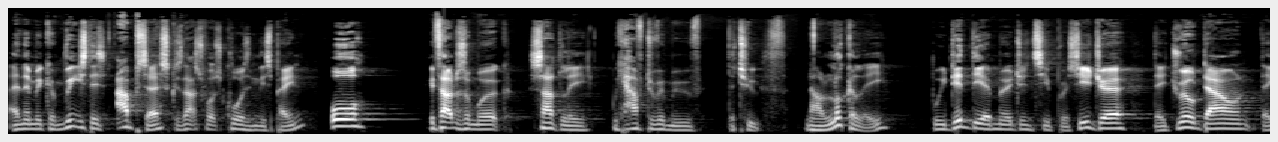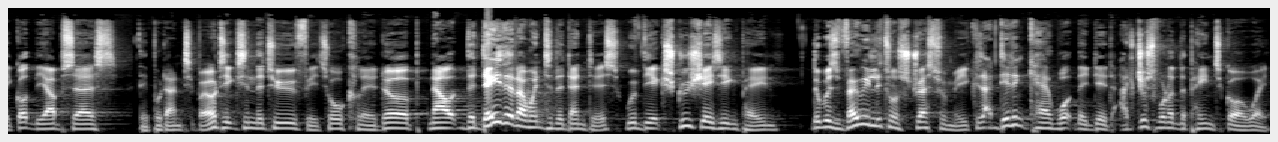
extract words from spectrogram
and then we can reach this abscess because that's what's causing this pain. Or if that doesn't work, sadly, we have to remove the tooth. Now, luckily, we did the emergency procedure. They drilled down, they got the abscess, they put antibiotics in the tooth, it's all cleared up. Now, the day that I went to the dentist with the excruciating pain, there was very little stress for me because I didn't care what they did. I just wanted the pain to go away.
